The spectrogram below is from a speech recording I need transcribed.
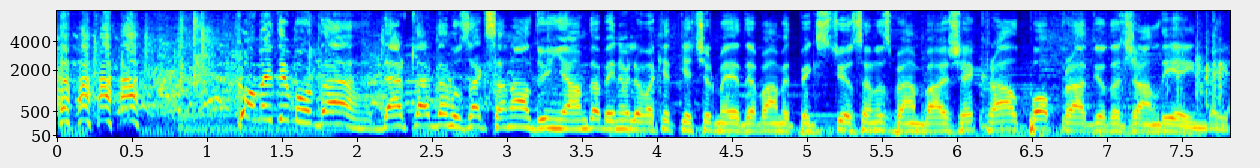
Komedi burada. Dertlerden uzak sanal dünyamda benimle vakit geçirmeye devam etmek istiyorsanız ben Bayce. Kral Pop Radyo'da canlı yayındayım.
